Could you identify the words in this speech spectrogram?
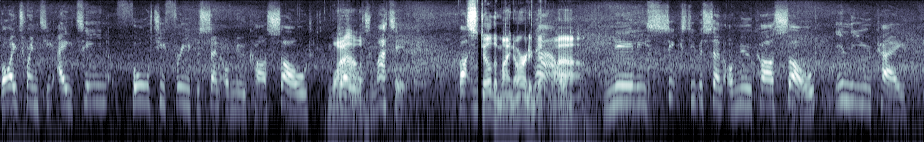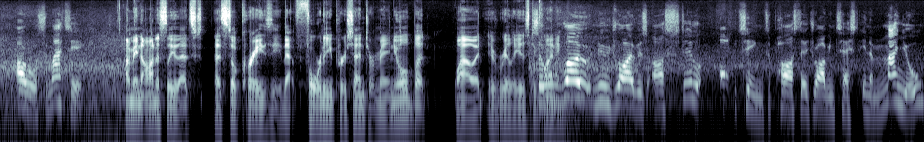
By 2018, 43% of new cars sold Wow. were automatic. But Still the minority, but now, wow. nearly 60% of new cars sold in the UK are automatic. I mean, honestly, that's that's still crazy that 40% are manual, but wow, it, it really is So declining. although new drivers are still opting to pass their driving test in a manual,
